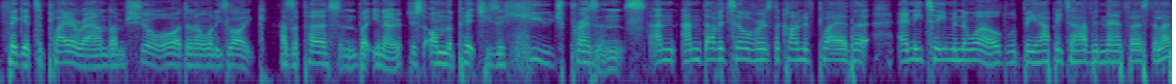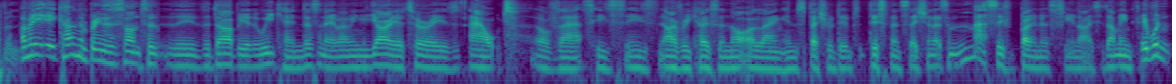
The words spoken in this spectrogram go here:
figure to play around, I'm sure. I don't know what he's like as a person, but, you know, just on the pitch, he's a huge presence. And, and David Silva is the kind of player that any team in the world would be happy to have in their first 11. I mean, it kind of brings us on to the, the derby at the weekend, doesn't it? I mean, Yaya Toure is out of that. He's, he's Ivory Coast are not allowing him special dispensation. That's a massive bonus for United. I mean, it wouldn't,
